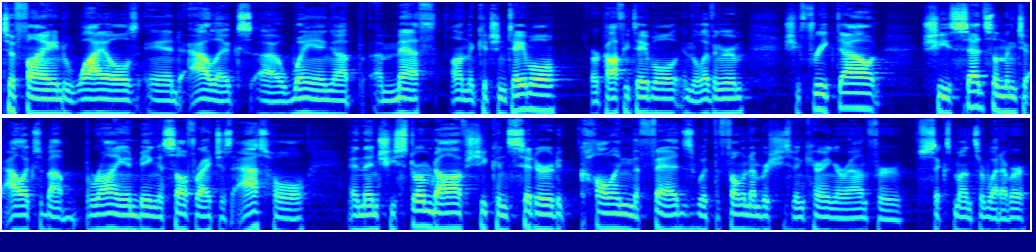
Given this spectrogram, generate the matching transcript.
to find Wiles and Alex uh, weighing up a meth on the kitchen table or coffee table in the living room. She freaked out. She said something to Alex about Brian being a self-righteous asshole, and then she stormed off. She considered calling the feds with the phone number she's been carrying around for six months or whatever.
